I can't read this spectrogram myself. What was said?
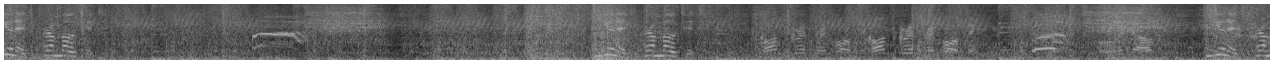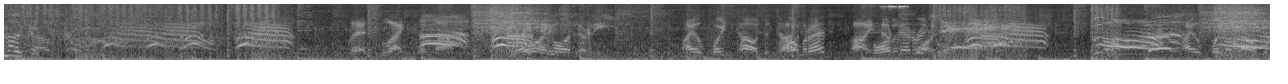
Unit promoted. Unit promoted. Conscript reporting. Conscript reporting. Moving out. Unit promoted. Let's light them up. Waiting Boys, orders. I'll point out the target. Comrade. I have Order a force. received. I'll point out the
